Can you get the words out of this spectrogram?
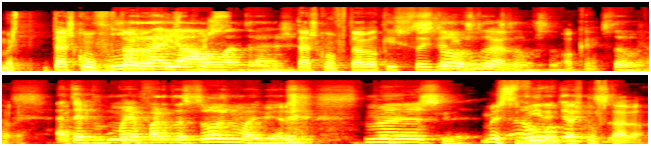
Mas estás confortável? Um arraial lá atrás. Estás confortável que isto seja estou, divulgado? Estou, estou, estou. Ok. estou. Tá Até porque a maior parte das pessoas não vai ver. Mas, mas se virem, estás confortável.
